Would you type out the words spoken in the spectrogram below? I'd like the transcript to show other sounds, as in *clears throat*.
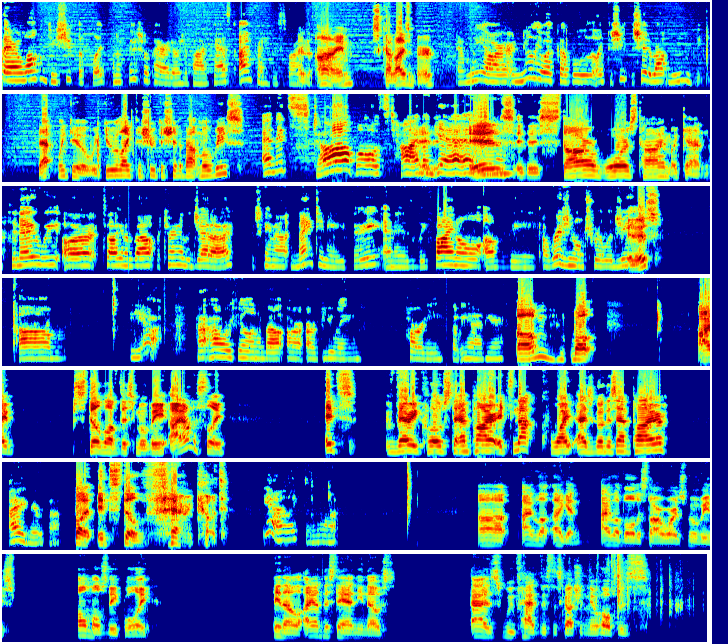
there, and welcome to Shoot the Flick, an official Paradoja podcast. I'm Frankie Sparks, And I'm Scott Eisenberg. and we are a newlywed couple that like to shoot the shit about movies. That we do. We do like to shoot the shit about movies. And it's Star Wars time It again. Is it is Star Wars time again? Today we are talking about Return of the Jedi, which came out in 1983 and is the final of the original trilogy. It is. Um, yeah. How, how are we feeling about our, our viewing party that we had here? Um. Well, I still love this movie. I honestly, it's very close to Empire. It's not quite as good as Empire, I agree with that. but it's still *laughs* very good. Yeah, I liked it a lot. Uh, I love again. I love all the Star Wars movies almost equally. You know, I understand. You know, as we've had this discussion, New Hope is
